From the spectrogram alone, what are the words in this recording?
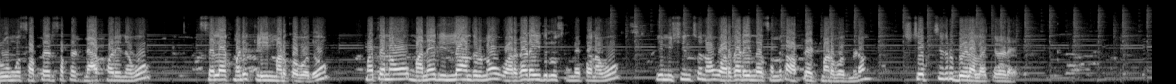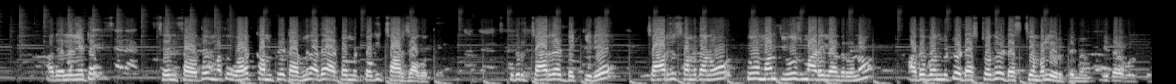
ರೂಮು ಸಪ್ರೇಟ್ ಸಪ್ರೇಟ್ ಮ್ಯಾಪ್ ಮಾಡಿ ನಾವು ಸೆಲೆಕ್ಟ್ ಮಾಡಿ ಕ್ಲೀನ್ ಮಾಡ್ಕೋಬಹುದು ಮತ್ತೆ ನಾವು ಮನೇಲಿ ಇಲ್ಲ ಅಂದ್ರೂ ಹೊರಗಡೆ ಇದ್ರು ಸಮೇತ ನಾವು ಈ ಮಿಷಿನ್ಸ್ ನಾವು ಹೊರಗಡೆಯಿಂದ ಸಮೇತ ಆಪರೇಟ್ ಮಾಡಬಹುದು ಮೇಡಮ್ ಸ್ಟೆಪ್ಸ್ ಇದ್ರು ಬೀಳಲ್ಲ ಕೆಳಗಡೆ. ಅದೆಲ್ಲ ನೀಟಾಗಿ ಸೆನ್ಸ್ ಆಗುತ್ತೆ. ಮತ್ತೆ ವರ್ಕ್ ಕಂಪ್ಲೀಟ್ ಆದ್ಮೇಲೆ ಅದೇ ಆಟೋಮೆಟಿಕ್ ಆಗಿ ಚಾರ್ಜ್ ಆಗುತ್ತೆ. ಇದ್ರ ಚಾರ್ಜರ್ ಡೆಕ್ ಇದೆ. ಚಾರ್ಜ್ ಸಮೇತ ನಾವು ಟೂ ಮಂತ್ ಯೂಸ್ ಮಾಡಿಲ್ಲ ಅಂದ್ರೂ ಅದು ಬಂದ್ಬಿಟ್ಟು ಡಸ್ಟ್ ಹೋಗಿ ಡಸ್ಟ್ ಚೇಂಬರ್ ಇರುತ್ತೆ ಮ್ಯಾಮ್ ಈ ತರ ಬರುತ್ತೆ.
